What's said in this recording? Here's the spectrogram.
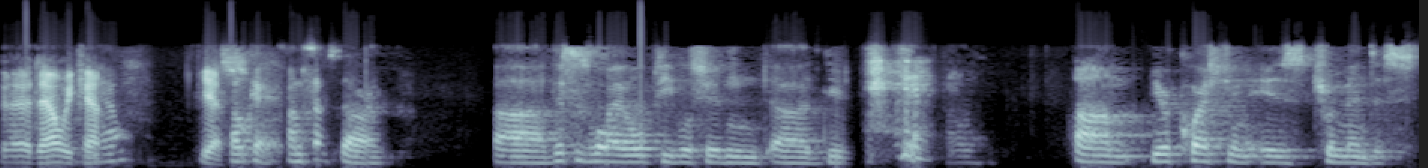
Uh, now we can. now? Yes. Okay, I'm so sorry. Uh, this is why old people shouldn't uh, do. um, your question is tremendous,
